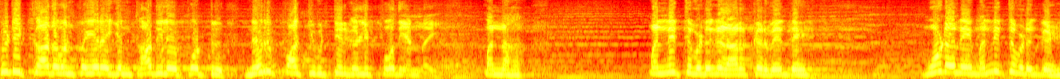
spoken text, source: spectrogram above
பிடிக்காதவன் பெயரை என் காதிலே போட்டு நெருப்பாக்கி விட்டீர்கள் இப்போது என்னை. மன்னா மன்னித்து விடுங்கள் அரக்கர் வேந்தே. மூடனை மன்னித்து விடுங்கள்.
